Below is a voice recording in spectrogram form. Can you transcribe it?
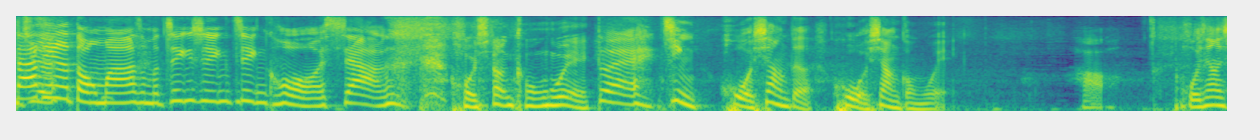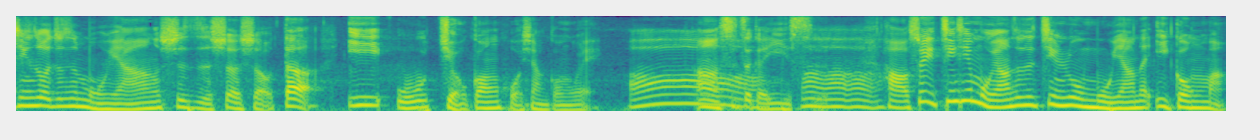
大家听得懂吗？什么金星进火象，火象宫位，对，进火象的火象宫位，好。火象星座就是母羊、狮子、射手的一五九宫火象宫位。哦，嗯，是这个意思。嗯、好，所以金星母羊就是进入母羊的一宫嘛，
